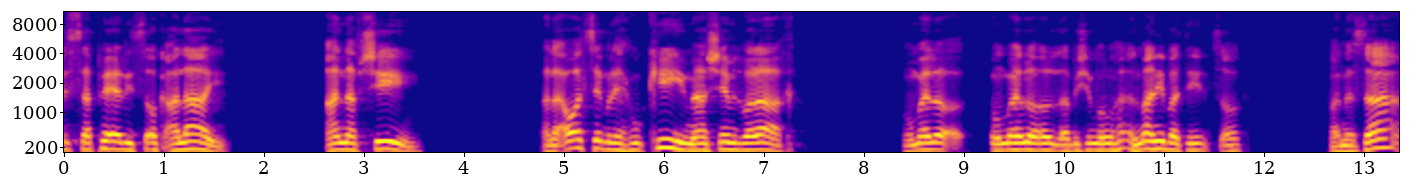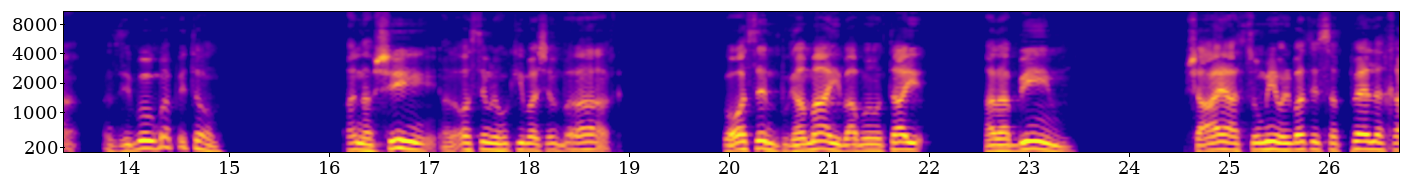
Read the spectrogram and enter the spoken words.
לספר, לצעוק עליי, על נפשי, על העוצם רחוקי מהשם דברך. אומר לו, אומר לו רבי שמעון, על מה אני באתי לצעוק? פרנסה, זיווג, מה פתאום? על נפשי, על עוצם רחוקי מהשם דברך, ועוצם פגמיי ועוונותיי הרבים, פשעי העצומים, אני באתי לספר לך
